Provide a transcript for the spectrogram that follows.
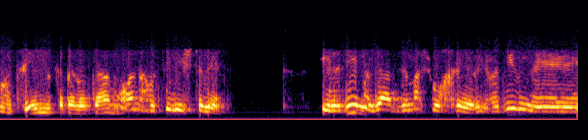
רוצים לקבל אותם או אנחנו רוצים להשתלט. ילדים, אגב, זה משהו אחר. ילדים, אה,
